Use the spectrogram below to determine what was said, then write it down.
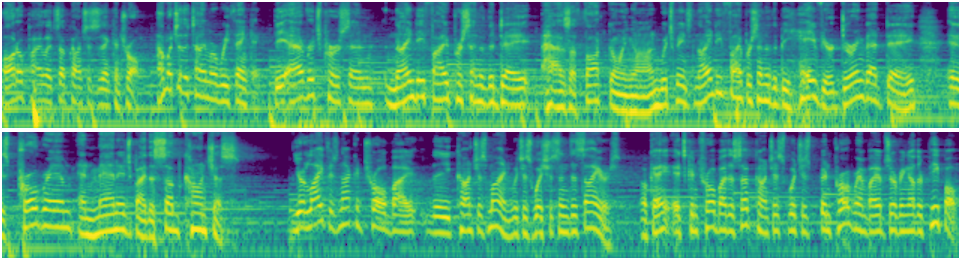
autopilot subconscious is in control. How much of the time are we thinking? The average person, 95% of the day has a thought going on, which means 95% of the behavior during that day is programmed and managed by the subconscious. Your life is not controlled by the conscious mind, which is wishes and desires. Okay? It's controlled by the subconscious, which has been programmed by observing other people.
